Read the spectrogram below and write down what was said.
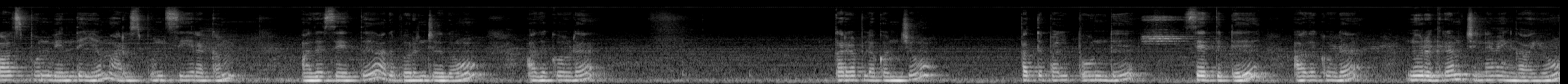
கால் ஸ்பூன் வெந்தயம் அரை ஸ்பூன் சீரகம். அதை சேர்த்து அது பொரிஞ்சதும் அது கூட கருவேப்பிலை கொஞ்சம் பத்து பல் பூண்டு சேர்த்துட்டு அது கூட நூறு கிராம் சின்ன வெங்காயம்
